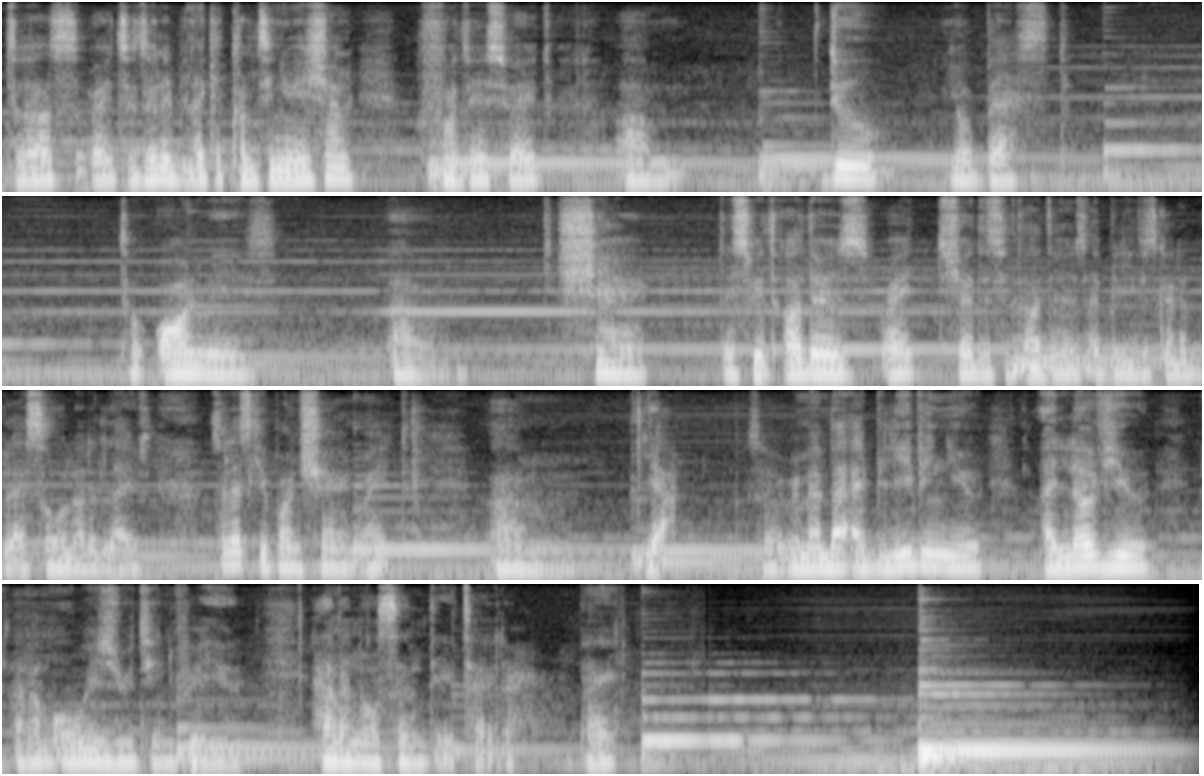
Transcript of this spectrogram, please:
to us. Right. So it's going to be like a continuation for this. Right. Um, do your best to always um, share this with others, right? Share this with others. I believe it's going to bless a whole lot of lives. So let's keep on sharing, right? Um, yeah. So remember, I believe in you, I love you, and I'm always rooting for you. Have an awesome day, Tyler. Bye.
